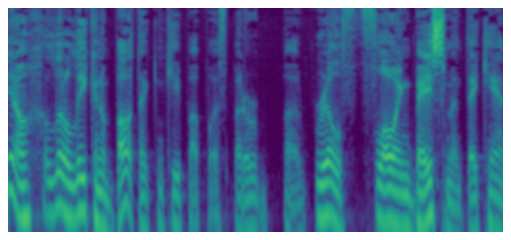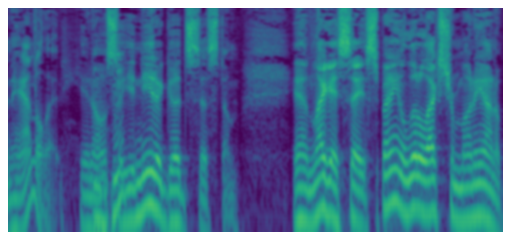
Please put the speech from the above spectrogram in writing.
you know, a little leak in a boat they can keep up with, but a, a real flowing basement, they can't handle it, you know, mm-hmm. so you need a good system. And like I say, spending a little extra money on a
